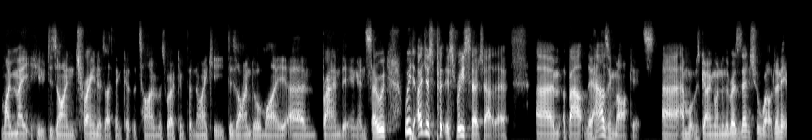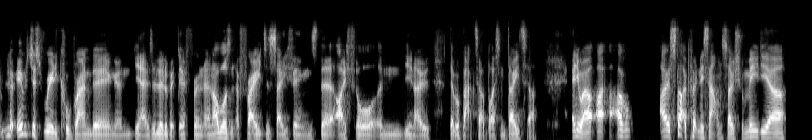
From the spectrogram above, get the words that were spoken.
my mate who designed trainers, I think at the time was working for Nike, designed all my um, branding, and so we, we, I just put this research out there um, about the housing markets uh, and what was going on in the residential world, and it it was just really cool branding, and you know it was a little bit different, and I wasn't afraid to say things that I thought and you know that were backed up by some data. Anyway, I I, I started putting this out on social media.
